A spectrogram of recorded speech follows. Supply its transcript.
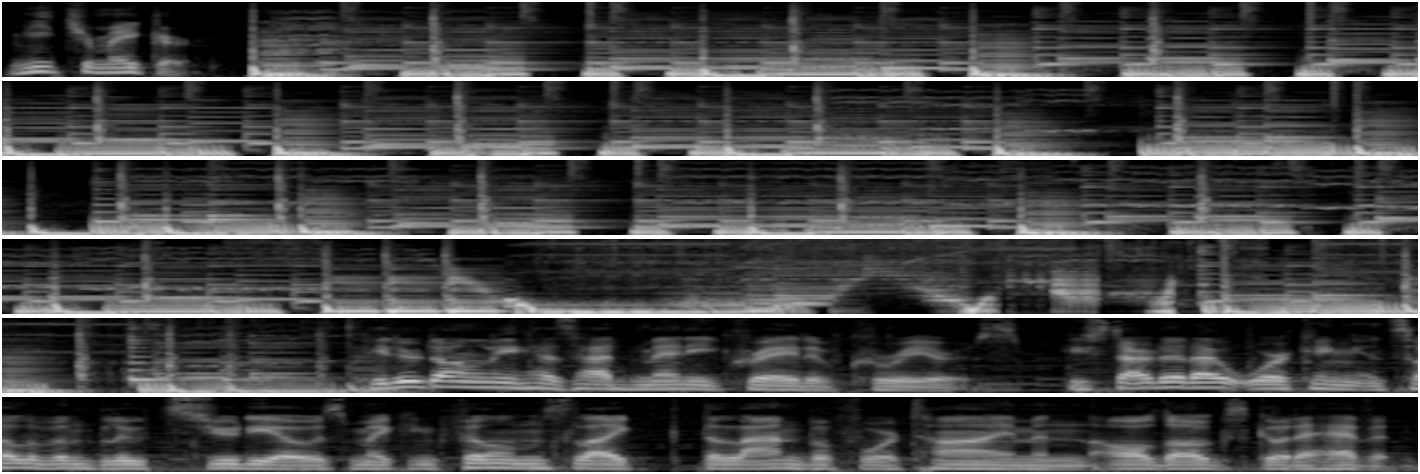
meet your maker. Peter Donnelly has had many creative careers. He started out working in Sullivan Bluth Studios, making films like The Land Before Time and All Dogs Go to Heaven.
